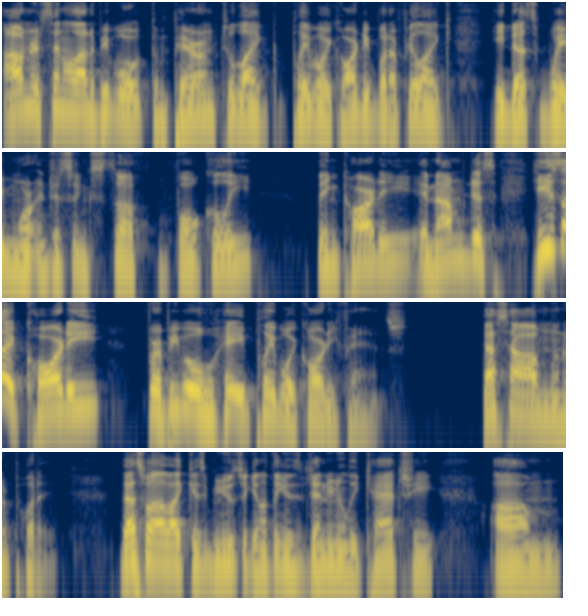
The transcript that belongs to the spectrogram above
I understand a lot of people compare him to like Playboi Carti, but I feel like he does way more interesting stuff vocally than Carti. And I'm just he's like Carti for people who hate Playboi Carti fans. That's how I'm gonna put it. That's why I like his music, and I think it's genuinely catchy. Um,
